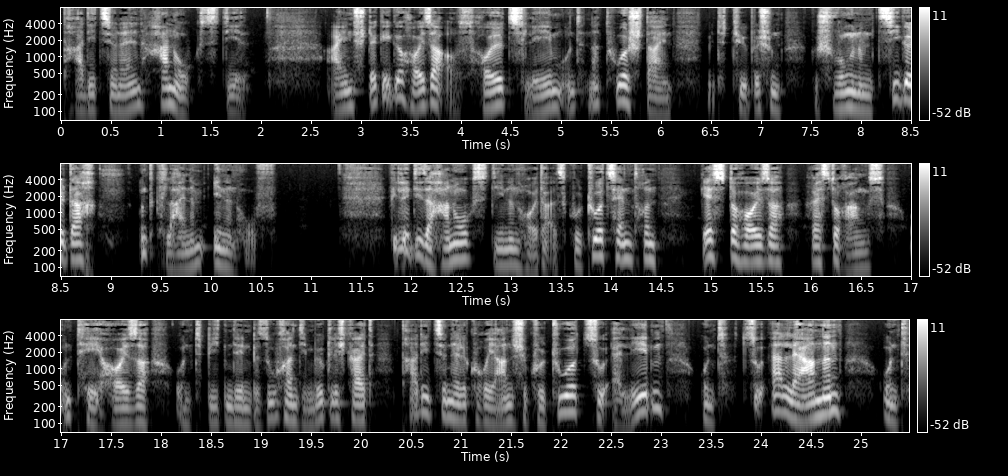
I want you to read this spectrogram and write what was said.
traditionellen Hanok-Stil einstöckige Häuser aus Holz, Lehm und Naturstein mit typischem geschwungenem Ziegeldach und kleinem Innenhof. Viele dieser Hanoks dienen heute als Kulturzentren, Gästehäuser, Restaurants und Teehäuser und bieten den Besuchern die Möglichkeit, traditionelle koreanische Kultur zu erleben und zu erlernen und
